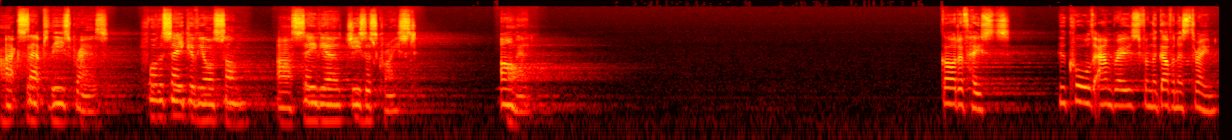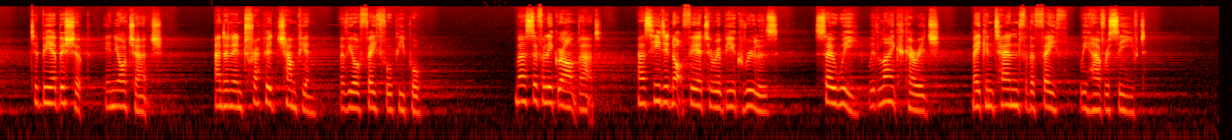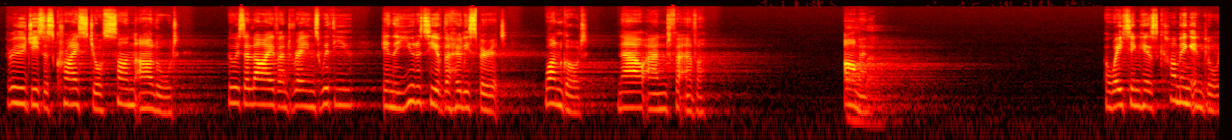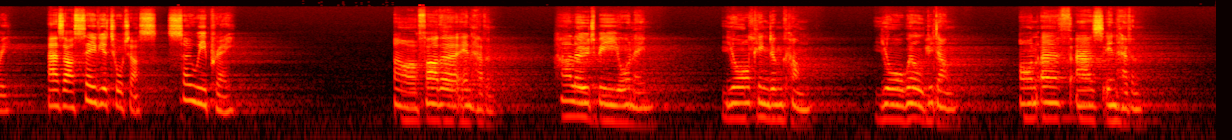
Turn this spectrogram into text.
accept these prayers for the sake of your Son, our Saviour, Jesus Christ. Amen. God of hosts, who called Ambrose from the governor's throne to be a bishop in your church and an intrepid champion of your faithful people. Mercifully grant that, as he did not fear to rebuke rulers, so we, with like courage, may contend for the faith we have received. Through Jesus Christ, your Son, our Lord, who is alive and reigns with you in the unity of the Holy Spirit, one God, now and forever. Amen. Amen. awaiting his coming in glory. As our Saviour taught us, so we pray. Our Father in heaven, hallowed be your name. Your kingdom come, your will be done, on earth as in heaven.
